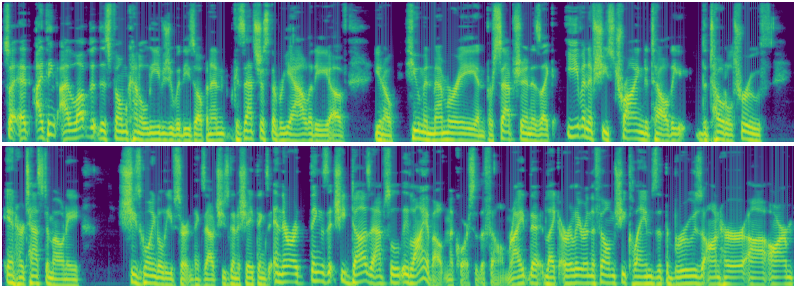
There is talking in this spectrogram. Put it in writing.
so it, I think I love that this film kind of leaves you with these open end because that's just the reality of you know human memory and perception is like even if she's trying to tell the the total truth in her testimony she's going to leave certain things out. She's going to shade things. And there are things that she does absolutely lie about in the course of the film right? That- like earlier in the film she claims that the bruise on her uh, arm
